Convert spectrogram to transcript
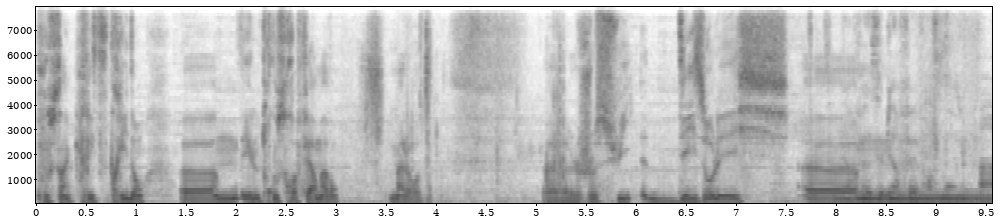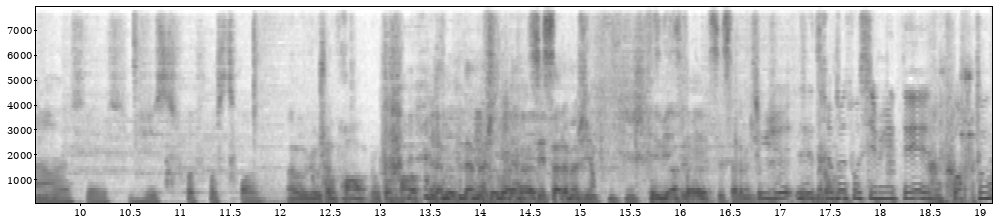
pousse un cri strident euh, et le trou se referme avant, malheureusement. Euh, je suis désolé. Euh, c'est bien fait, franchement. Ah, ouais, c'est juste frustrant. Ah, oui, je comprends, je comprends. La, la magie, la- c'est ça la magie. hein. C'est bien fait. C'est ça la magie. J'ai- très peu de possibilités de foire tout.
